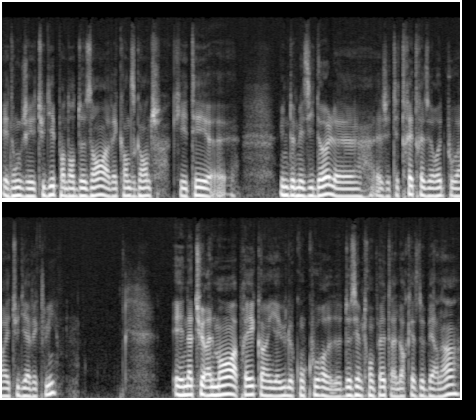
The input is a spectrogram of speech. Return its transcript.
Et donc, j'ai étudié pendant deux ans avec Hans Gansch, qui était euh, une de mes idoles. Euh, j'étais très, très heureux de pouvoir étudier avec lui. Et naturellement, après, quand il y a eu le concours de deuxième trompette à l'Orchestre de Berlin,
